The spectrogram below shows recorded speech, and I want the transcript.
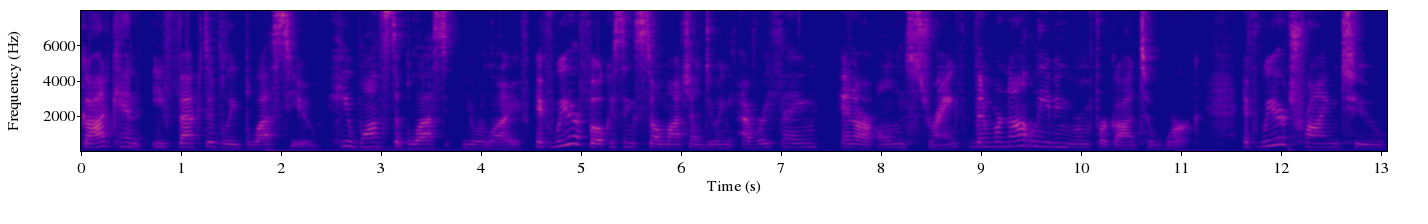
God can effectively bless you. He wants to bless your life. If we are focusing so much on doing everything in our own strength, then we're not leaving room for God to work. If we are trying to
